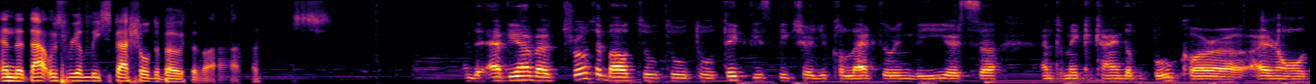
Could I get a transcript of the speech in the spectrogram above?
and that that was really special to both of us. And have you ever thought about to to to take this picture you collect during the years uh, and to make a kind of book or uh, I don't know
